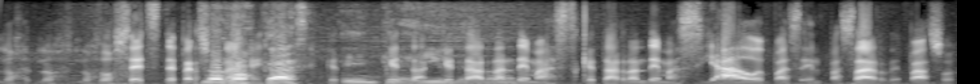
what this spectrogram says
los, los- los dos sets de Los dos personajes cast, que, que ta- increíble. que tardan, demas- que tardan demasiado en, pas- en pasar de paso.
